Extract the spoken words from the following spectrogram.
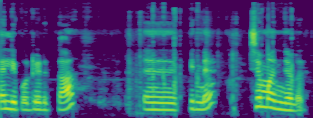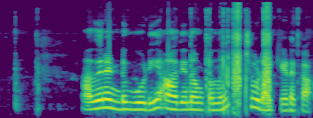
മല്ലിപ്പൊടി എടുക്കുക. പിന്നെ കുറച്ച് മഞ്ഞൾ അത് രണ്ടും കൂടി ആദ്യം നമുക്കൊന്ന് ചൂടാക്കി എടുക്കാം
